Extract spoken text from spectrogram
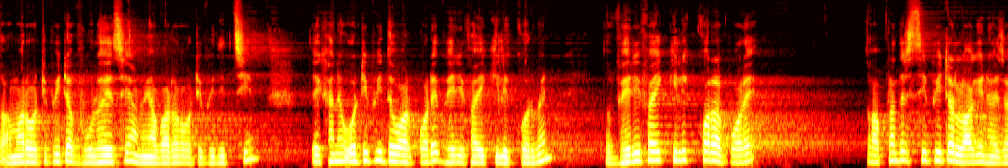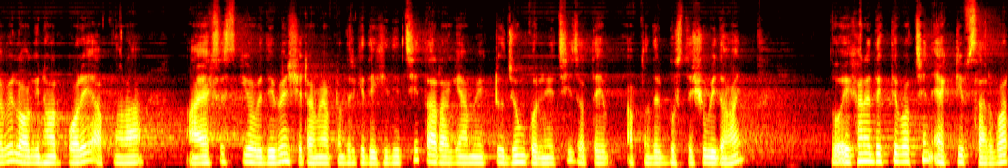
তো আমার ওটিপিটা ভুল হয়েছে, আমি আবারও ওটিপি দিচ্ছি। তো এখানে ওটিপি দেওয়ার পরে ভেরিফাই ক্লিক করবেন। তো ভেরিফাই ক্লিক করার পরে, তো আপনাদের সিপিটা লগ হয়ে যাবে। লগ হওয়ার পরে আপনারা অ্যাক্সেস কীভাবে দেবেন সেটা আমি আপনাদেরকে দেখিয়ে দিচ্ছি। তার আগে আমি একটু জুম করে নিচ্ছি যাতে আপনাদের বুঝতে সুবিধা হয়। তো এখানে দেখতে পাচ্ছেন অ্যাক্টিভ সার্ভার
